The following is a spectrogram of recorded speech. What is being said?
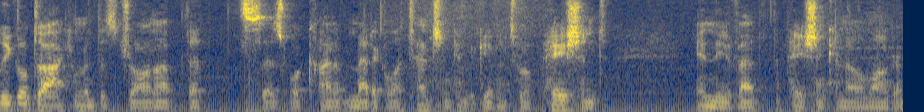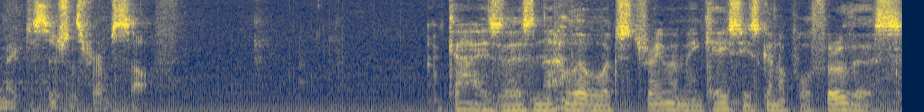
legal document that's drawn up that says what kind of medical attention can be given to a patient in the event that the patient can no longer make decisions for himself. Guys, isn't that a little extreme? I mean, Casey's gonna pull through this.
